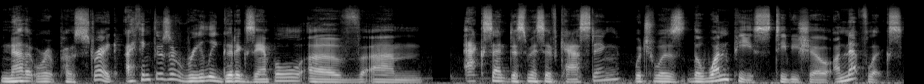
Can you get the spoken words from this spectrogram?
now that we're at post strike, I think there's a really good example of um, accent dismissive casting, which was the One Piece TV show on Netflix.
